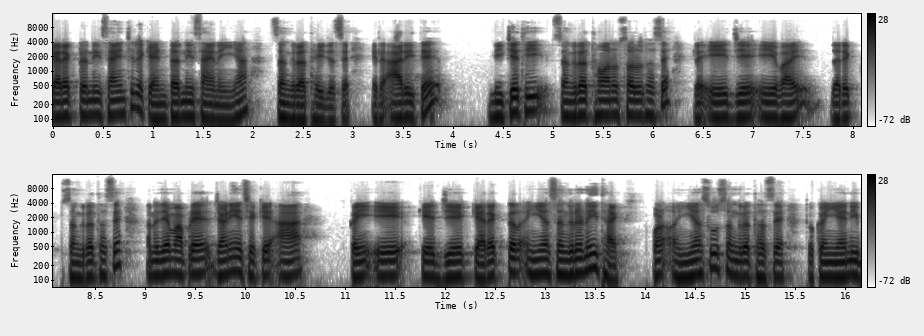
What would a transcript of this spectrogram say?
કેરેક્ટરની સાઇન છે, એટલે કે એન્ટરની સાઇન અહીંયા સંગ્રહ થઈ જશે. એટલે આ રીતે નીચેથી સંગ્રહ થવાનું શરૂ થશે. એટલે એ જે એ વાય દરેક સંગ્રહ થશે. અને જેમ આપણે જાણીએ છીએ કે આ કંઈ એ કે જે કેરેક્ટર અહીંયા સંગ્રહ નહીં થાય પણ અહીંયા શું સંગ્રહ થશે? તો કે અહીંયાની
